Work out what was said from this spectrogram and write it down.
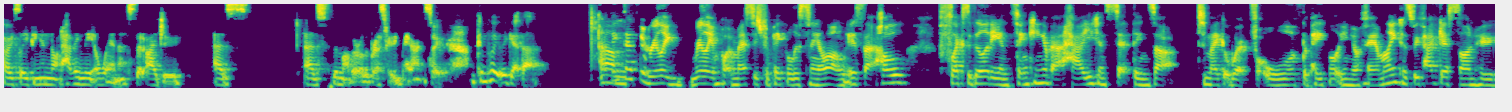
co-sleeping and not having the awareness that I do as as the mother or the breastfeeding parent. So I completely get that. Um, I think um, that's a really, really important message for people listening along is that whole flexibility and thinking about how you can set things up to make it work for all of the people in your family. Because we've had guests on who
